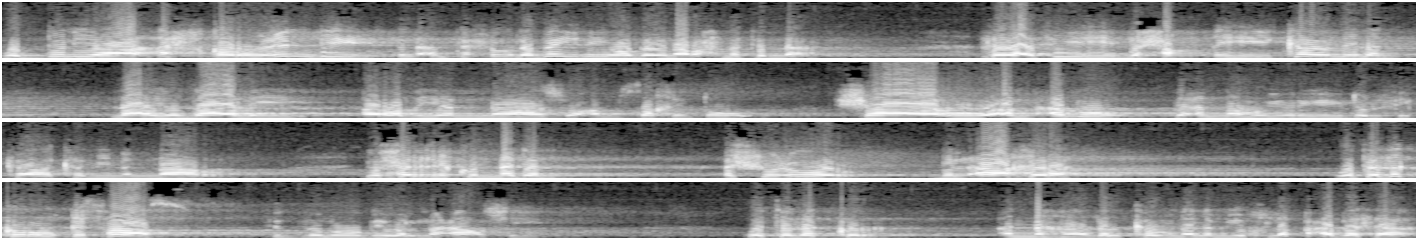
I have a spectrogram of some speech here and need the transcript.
والدنيا أحقر عندي من أن تحول بيني وبين رحمة الله فيأتيه بحقه كاملا لا يبالي أرضي الناس أم سخطوا شاءوا أم أبوا لأنه يريد الفكاك من النار يحرك الندم الشعور بالآخرة وتذكر القصاص في الذنوب والمعاصي وتذكر أن هذا الكون لم يخلق عبثا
